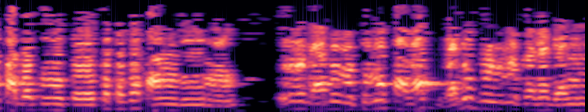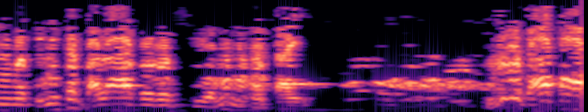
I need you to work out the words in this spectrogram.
පිරිනමා බණපද කීපයකටද සංගීමෙන් ඒ ලැබෙන තුන තවත් වැඩි දියුණු කර ගැනීම පිණිස බලාපොරොත්තු වෙන මහතයි. මේ ධාතා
